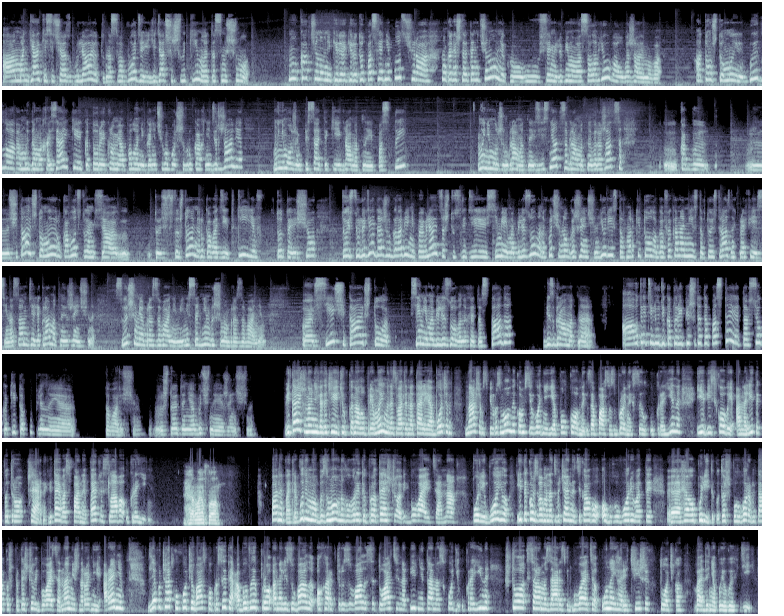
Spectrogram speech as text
а маньяки сейчас гуляют на свободе, едят шашлыки, но это смешно. Ну, как чиновники реагируют? Вот последний пост вчера, ну, конечно, это не чиновник, у всеми любимого Соловьева, уважаемого, о том, что мы быдло, мы домохозяйки, которые кроме Аполлоника ничего больше в руках не держали. Мы не можем писать такие грамотные посты, мы не можем грамотно изъясняться, грамотно выражаться. Э, как бы э, считают, что мы руководствуемся, э, то есть что, что нами руководит Киев, кто-то еще. То есть у людей даже в голове не появляется, что среди семей мобилизованных очень много женщин, юристов, маркетологов, экономистов, то есть разных профессий. На самом деле грамотные женщины с высшими образованиями и не с одним высшим образованием. Э, все считают, что семьи мобилизованных это стадо безграмотное, а вот эти люди, которые пишут это посты, это все какие-то купленные товарищи, что это необычные женщины. Вітаю, шановні глядачі YouTube каналу Прямий. Мене звати Наталія Бочин. Нашим співрозмовником сьогодні є полковник запасу збройних сил України і військовий аналітик Петро Черник. Вітаю вас, пане Петре. Слава Україні! Героям слава! Пане Петре, будемо безумовно говорити про те, що відбувається на полі бою, і також з вами надзвичайно цікаво обговорювати е, геополітику. Тож поговоримо також про те, що відбувається на міжнародній арені. Для початку хочу вас попросити, аби ви проаналізували, охарактеризували ситуацію на півдні та на сході України, що саме зараз відбувається у найгарячіших точках ведення бойових дій.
